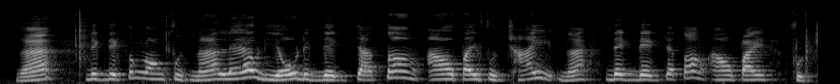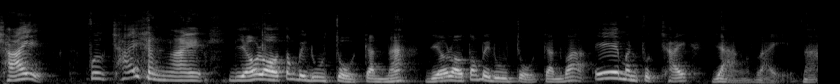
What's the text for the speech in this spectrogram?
ๆนะ เด็กๆต้องลองฝึกนะ แล้วเดี๋ยวเด็กๆจะต้องเอาไปฝึกใช้นะ เด็กๆจะต้องเอาไปฝึกใช้ ฝึกใช้ยังไง เดี๋ยวเราต้องไปดูโจทย์กันนะ เดี๋ยวเราต้องไปดูโจทย์กันว่า เอ๊ะมันฝึกใช้อย่างไรนะ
